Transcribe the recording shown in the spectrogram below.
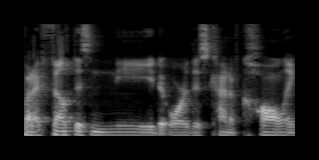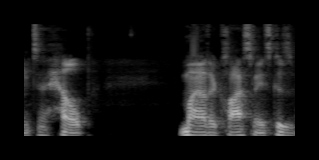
But I felt this need or this kind of calling to help my other classmates because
